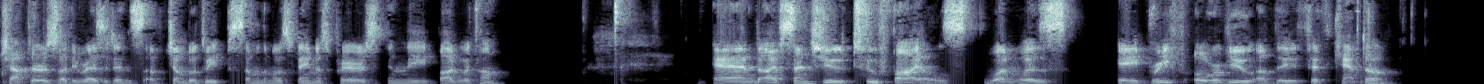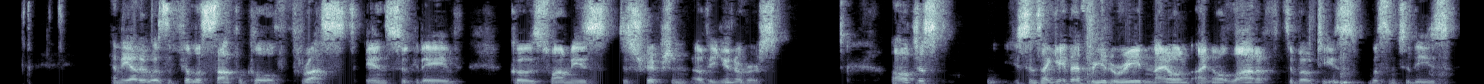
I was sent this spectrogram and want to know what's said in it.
chapters are the residents of Jambudvip, some of the most famous prayers in the Bhagavatam. And I've sent you two files. One was a brief overview of the fifth canto, and the other was the philosophical thrust in Sukadev Goswami's description of the universe. I'll just, since I gave that for you to read, and I, I know a lot of devotees listen to these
